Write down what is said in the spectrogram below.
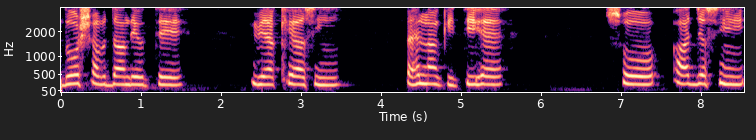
ਦੋ ਸ਼ਬਦਾਂ ਦੇ ਉੱਤੇ ਵਿਆਖਿਆ ਅਸੀਂ ਪਹਿਲਾਂ ਕੀਤੀ ਹੈ। ਸੋ ਅੱਜ ਅਸੀਂ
